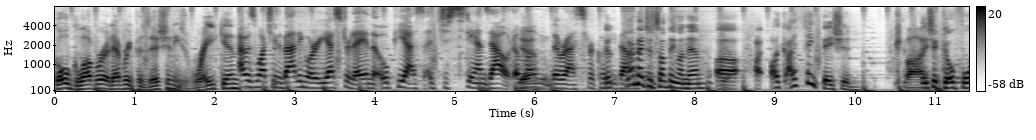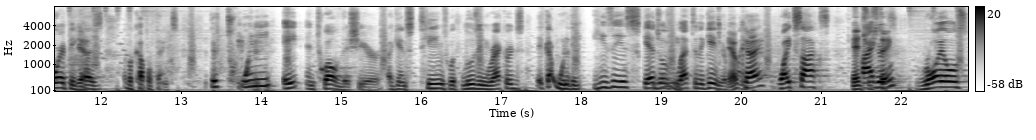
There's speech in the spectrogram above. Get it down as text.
Gold Glover at every position. He's raking. I was watching the batting order yesterday, and the OPS it just stands out among the rest for Cody Can, can I mention something on them? Uh, I, like, I think they should Buy. they should go for it because of a couple things. They're 28 and 12 this year against teams with losing records. They've got one of the easiest schedules mm. left in the game. They're playing Okay. White Sox, Interesting. Tigers, Royals,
